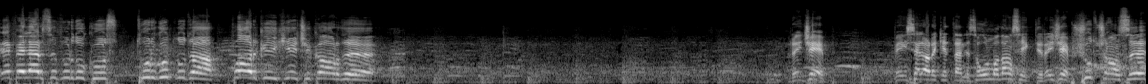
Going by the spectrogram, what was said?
Efeler 09. Turgutlu da farkı ikiye çıkardı. Recep. Veysel hareketlendi. Savunmadan sekti. Recep şut şansı.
